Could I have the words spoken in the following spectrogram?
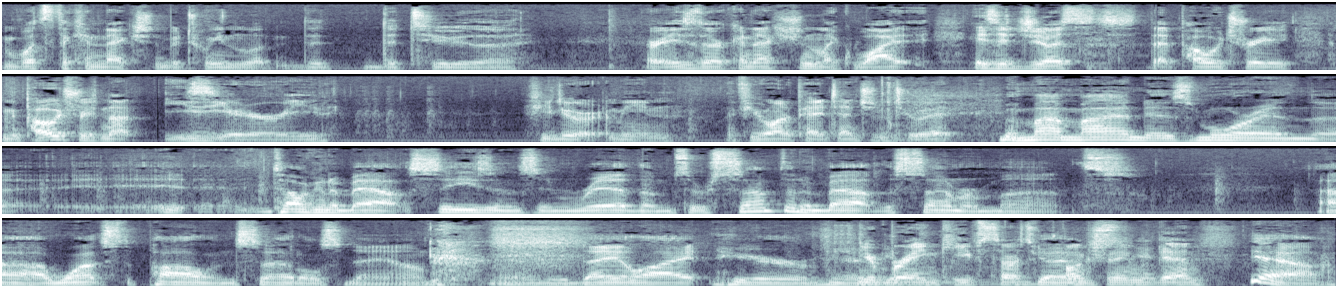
what's the connection between the the two the or is there a connection like why is it just that poetry I mean poetry is not easier to read if you do it I mean if you want to pay attention to it but my mind is more in the it, talking about seasons and rhythms there's something about the summer months uh, once the pollen settles down and the daylight here, you know, your brain keeps starts goes, functioning again. Yeah,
